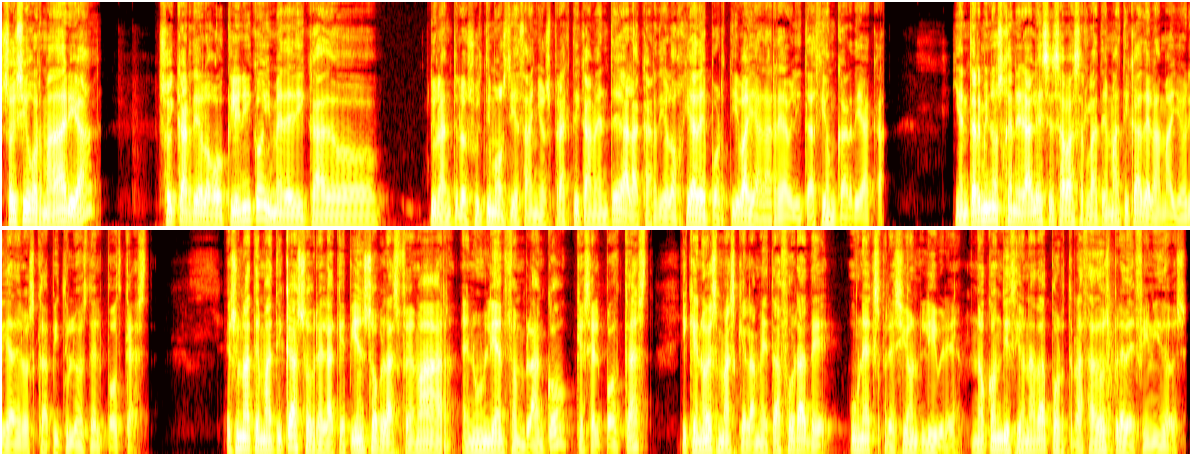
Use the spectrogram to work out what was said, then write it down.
Soy Sigor Madaria, soy cardiólogo clínico y me he dedicado durante los últimos 10 años prácticamente a la cardiología deportiva y a la rehabilitación cardíaca. Y en términos generales esa va a ser la temática de la mayoría de los capítulos del podcast. Es una temática sobre la que pienso blasfemar en un lienzo en blanco, que es el podcast, y que no es más que la metáfora de una expresión libre, no condicionada por trazados predefinidos.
